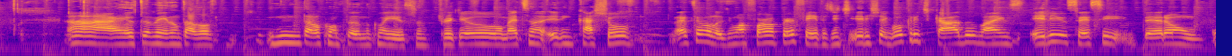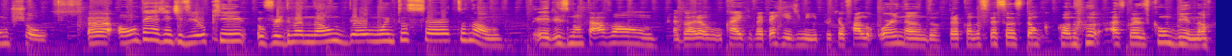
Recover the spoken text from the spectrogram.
Ah, eu também não tava, não tava contando com isso. Porque o Madison, ele encaixou é o que você falou, de uma forma perfeita. A gente, ele chegou criticado, mas ele e o Cessi deram um show. Uh, ontem a gente viu que o Friedman não deu muito certo, não eles não estavam. Agora o Kaique vai até rir de mim, porque eu falo ornando, para quando as pessoas estão. quando as coisas combinam.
